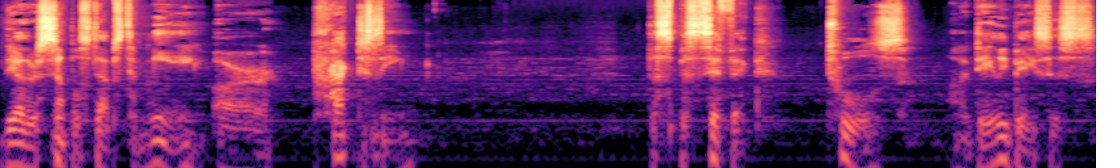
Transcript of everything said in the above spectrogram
The other simple steps to me are practicing the specific tools on a daily basis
